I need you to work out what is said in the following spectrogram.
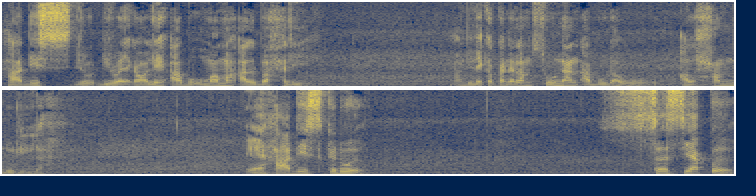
Hadis diriwayatkan oleh Abu Umamah Al-Bahli. Ha, dilekapkan dalam Sunan Abu Dawud. Alhamdulillah. Ya, hadis kedua. Sesiapa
